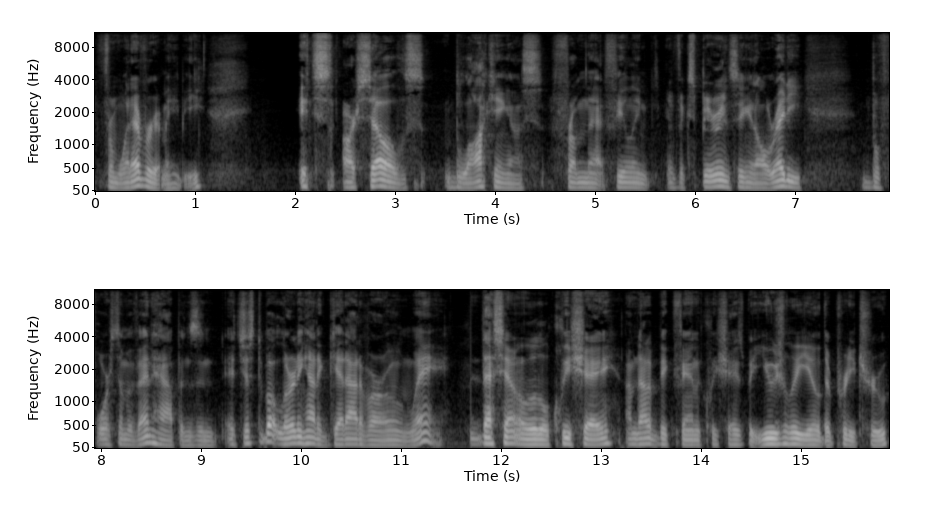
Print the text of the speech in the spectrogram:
from whatever it may be it's ourselves blocking us from that feeling of experiencing it already before some event happens. And it's just about learning how to get out of our own way. That sounds a little cliche. I'm not a big fan of cliches but usually you know they're pretty true.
